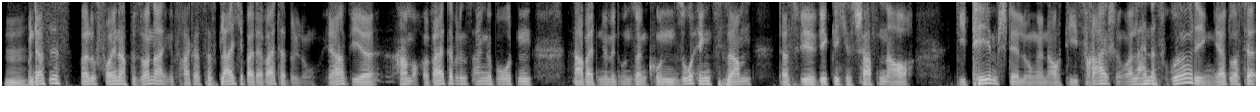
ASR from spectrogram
Mhm. Und das ist, weil du vorhin nach Besonderheiten gefragt hast, das Gleiche bei der Weiterbildung. Ja, wir haben auch bei Weiterbildungsangeboten, arbeiten wir mit unseren Kunden so eng zusammen, dass wir wirklich es schaffen, auch die Themenstellungen, auch die Fragestellungen, allein das Wording, ja, du hast ja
